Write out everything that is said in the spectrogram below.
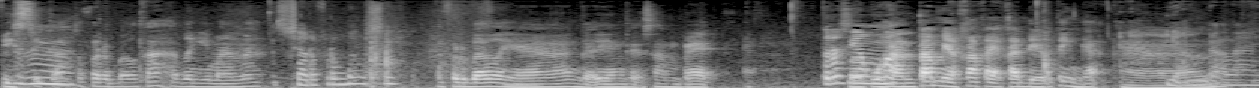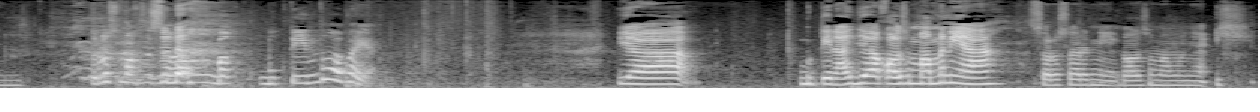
Fisik kah atau verbal kah atau gimana? secara verbal sih. Oh, verbal ya, nggak yang kayak sampai terus yang hantam ya kak? Kayak KDRT enggak kan? ya enggak lah terus maksudnya buktiin tuh apa ya? Ya buktiin aja kalau nih ya. Sore-sore nih kalau seumpamanya ih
